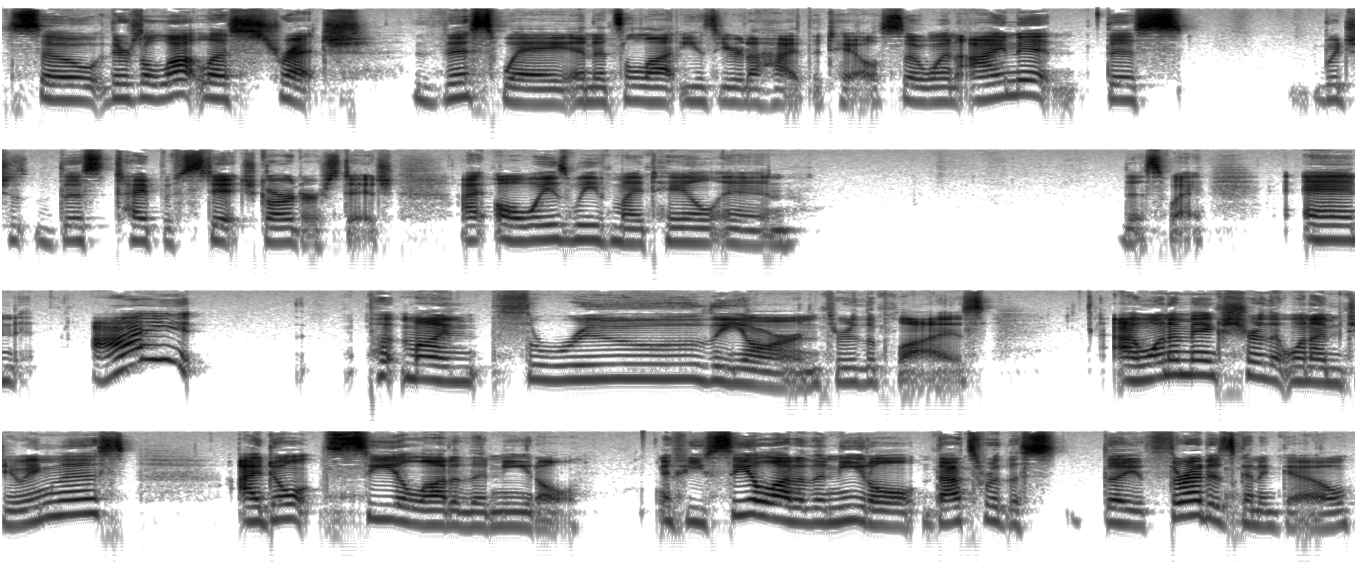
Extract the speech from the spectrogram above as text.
So there's a lot less stretch this way and it's a lot easier to hide the tail. So when I knit this, which is this type of stitch, garter stitch, I always weave my tail in this way. And I put mine through the yarn, through the plies. I want to make sure that when I'm doing this, I don't see a lot of the needle. If you see a lot of the needle, that's where the, the thread is going to go,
